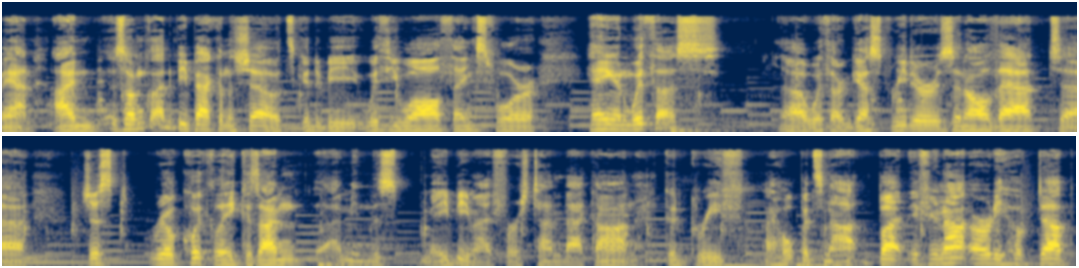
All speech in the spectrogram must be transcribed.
man. I'm so I'm glad to be back on the show. It's good to be with you all. Thanks for hanging with us, uh, with our guest readers and all that. Uh, just real quickly, because I'm, I mean, this may be my first time back on. Good grief. I hope it's not. But if you're not already hooked up,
